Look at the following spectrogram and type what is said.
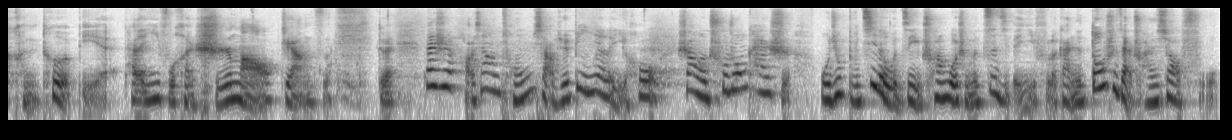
很特别，他的衣服很时髦，这样子，对。但是好像从小学毕业了以后，上了初中开始，我就不记得我自己穿过什么自己的衣服了，感觉都是在穿校服，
